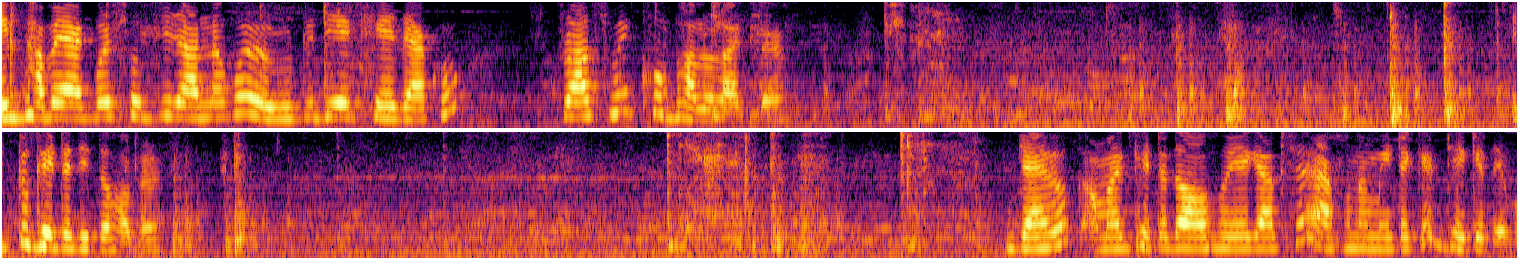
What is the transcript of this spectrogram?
এইভাবে একবার সবজি রান্না করে রুটি দিয়ে খেয়ে দেখো। ট্রাস্ট মি খুব ভালো লাগবে। একটু ঘেটে দিতে হবে। যাই হোক, আমার ঘেটে দেওয়া হয়ে গেছে। এখন আমি এটাকে ঢেকে দেব।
